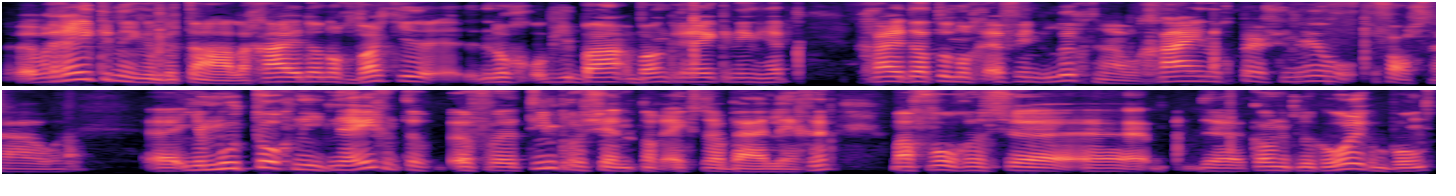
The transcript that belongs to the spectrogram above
rekeningen betalen? Ga je dan nog wat je nog op je bankrekening hebt, ga je dat dan nog even in de lucht houden? Ga je nog personeel vasthouden? Uh, je moet toch niet 90 of uh, eh, 10% nog extra bijleggen. Maar volgens uh, de Koninklijke Horecabond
